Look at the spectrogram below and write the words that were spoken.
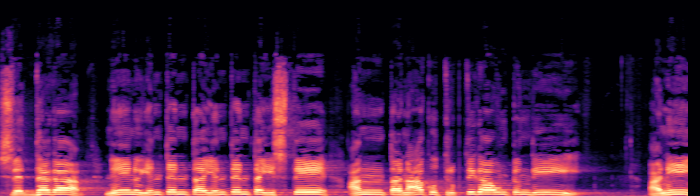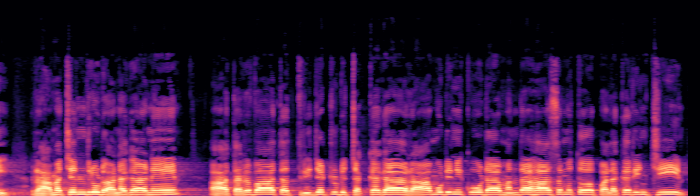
శ్రద్ధగా నేను ఎంతెంత ఎంతెంత ఇస్తే అంత నాకు తృప్తిగా ఉంటుంది అని రామచంద్రుడు అనగానే ఆ తర్వాత త్రిజటుడు చక్కగా రాముడిని కూడా మందహాసముతో పలకరించి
